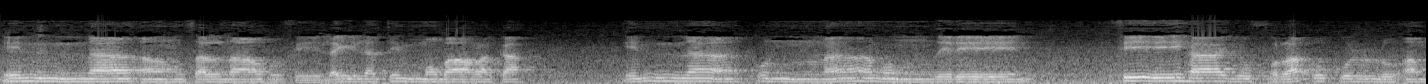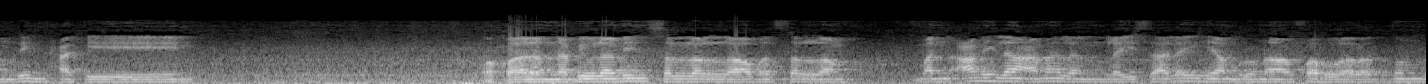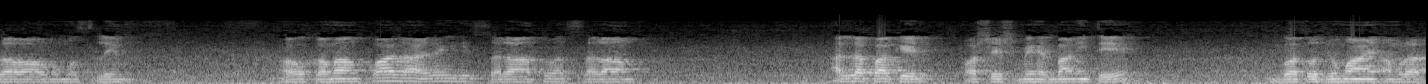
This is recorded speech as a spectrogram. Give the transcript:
إنا أنزلناه في ليلة مباركة إنا كنا منذرين فيها يفرق كل أمر حكيم وقال النبي الأمين صلى الله عليه وسلم من عمل عملا ليس عليه أمرنا فهو رد رواه مسلم أو كما قال عليه الصلاة والسلام আল্লাহ পাকের অশেষ মেহরবানিতে গত জুমায় আমরা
